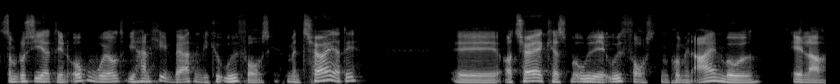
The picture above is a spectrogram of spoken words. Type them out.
som du siger, det er en open world, vi har en hel verden, vi kan udforske. Men tør jeg det? Øh, og tør jeg kaste mig ud i at udforske den på min egen måde, eller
